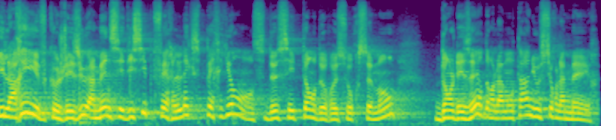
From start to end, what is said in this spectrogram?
il arrive que Jésus amène ses disciples faire l'expérience de ces temps de ressourcement dans le désert, dans la montagne ou sur la mer.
